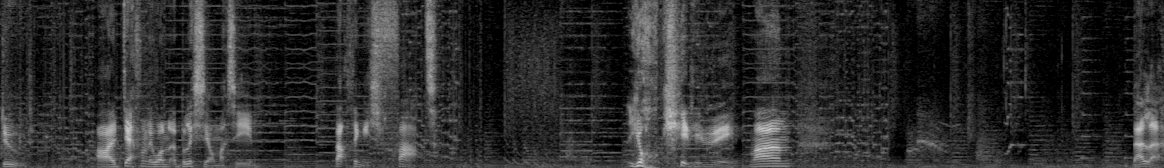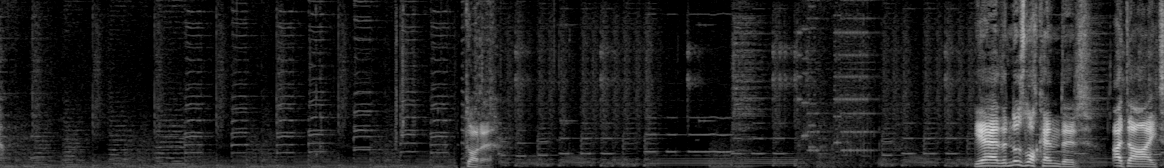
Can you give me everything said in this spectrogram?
Dude. I definitely want a Blissey on my team. That thing is fat. You're kidding me, man. Bella. Got her. Yeah, the Nuzlocke ended. I died.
